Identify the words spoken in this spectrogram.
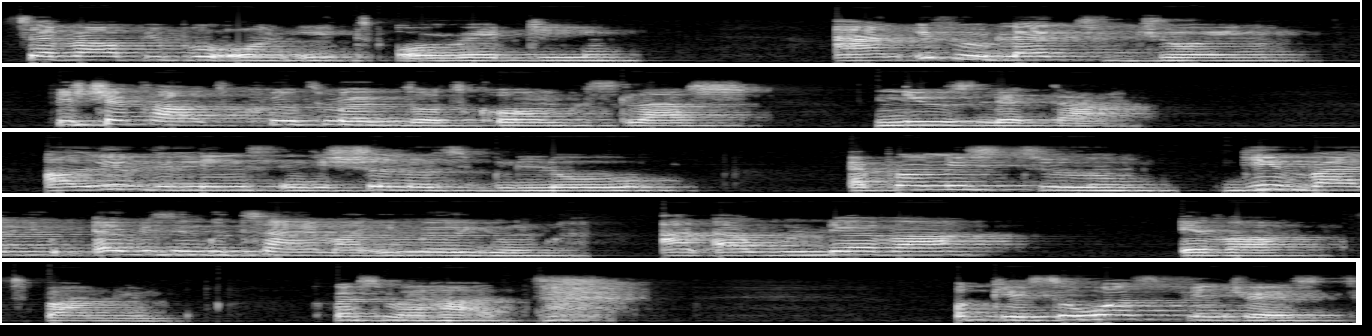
several people on it already. And if you would like to join, please check out kwiltment.com slash newsletter. I'll leave the links in the show notes below. I promise to give value every single time I email you, and I will never ever spam you. Cross my heart. Okay, so what's Pinterest?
